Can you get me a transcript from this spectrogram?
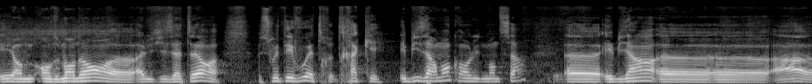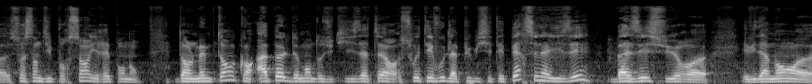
et en, demandant à l'utilisateur souhaitez-vous être traqué? Et bizarrement, quand on lui demande ça, euh, eh bien, euh, à 70%, ils répondent non. Dans le même temps, quand Apple demande aux utilisateurs, souhaitez-vous de la publicité personnalisée, basée sur, évidemment,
